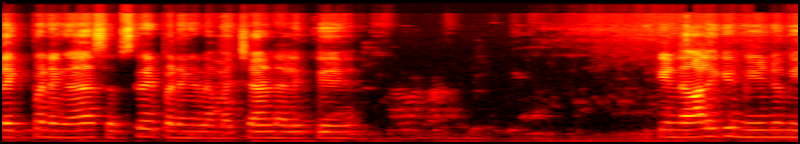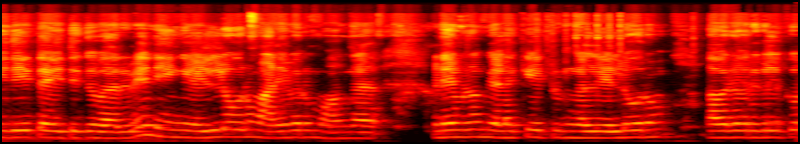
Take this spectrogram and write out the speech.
லைக் பண்ணுங்கள் சப்ஸ்கிரைப் பண்ணுங்கள் நம்ம சேனலுக்கு ஓகே நாளைக்கு மீண்டும் இதே டயத்துக்கு வருவேன். நீங்கள் எல்லோரும் அனைவரும் வாங்க. அனைவரும் விளக்கேற்றுங்கள். எல்லோரும் அவரவர்களுக்கு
